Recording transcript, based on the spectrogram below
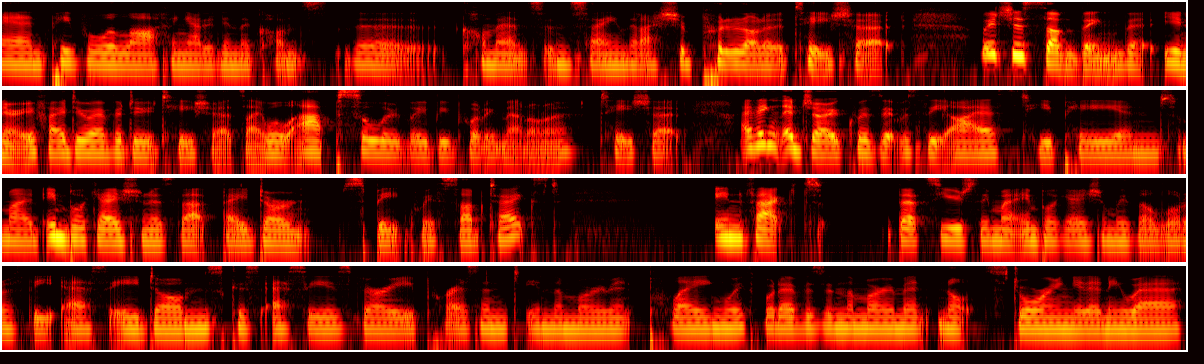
and people were laughing at it in the cons- the comments and saying that I should put it on a t-shirt, which is something that you know if I do ever do t-shirts, I will absolutely be putting that on a t-shirt. I think the joke was it was the ISTP, and my implication is that they don't speak with subtext. In fact, that's usually my implication with a lot of the SE DOMs because SE is very present in the moment, playing with whatever's in the moment, not storing it anywhere,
